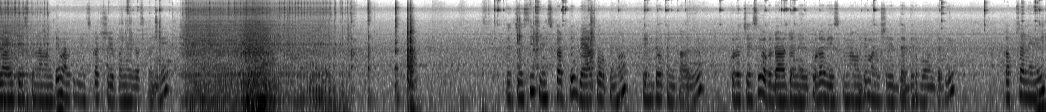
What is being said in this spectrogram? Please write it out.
జాయిన్ చేసుకున్నామంటే మనకి ప్రిన్స్ కట్ షేప్ అనేది వస్తుంది. వచ్చేసి prince cut back open front open కాదు. ఇక్కడ వచ్చేసి ఒక డాట్ అనేది కూడా వేసుకున్నామంటే మనకి షేప్ దగ్గర బాగుంటుంది. కప్స్ అనేవి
